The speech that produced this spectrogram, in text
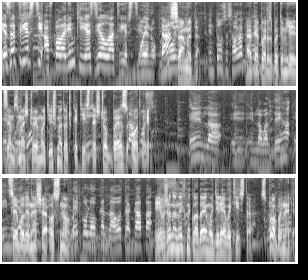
без отверстий, а в половинке я сделала отверстие. Да? Саме так. А тепер збитим яйцем змащуємо ті шматочки тіста, що без отворів. Це буде наша основа. І вже на них накладаємо діряве тісто. Спробуй, Надю.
